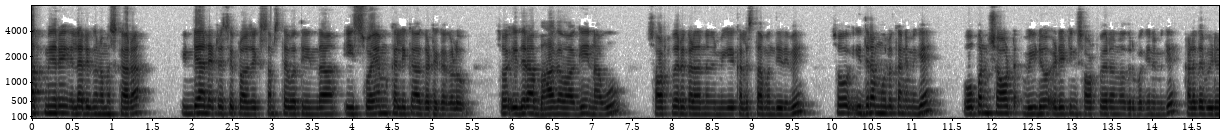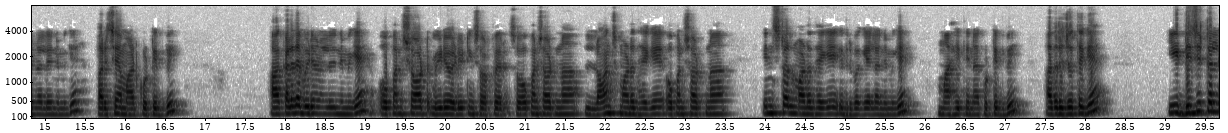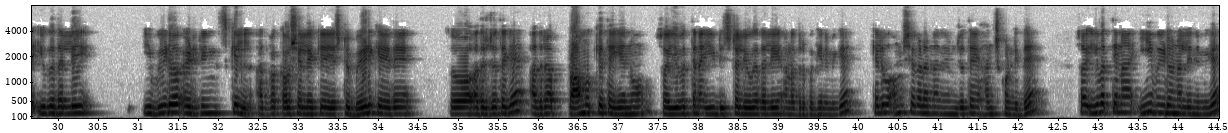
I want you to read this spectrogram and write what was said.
ಆತ್ಮೀಯರೇ, ಎಲ್ಲರಿಗೂ ನಮಸ್ಕಾರ. ಇಂಡಿಯಾ ಲಿಟ್ರಸಿ ಪ್ರಾಜೆಕ್ಟ್ ಸಂಸ್ಥೆ ವತಿಯಿಂದ ಈ ಸ್ವಯಂ ಕಲಿಕಾ ಘಟಕಗಳು. ಸೊ ಇದರ ಭಾಗವಾಗಿ ನಾವು ಸಾಫ್ಟ್ವೇರ್ಗಳನ್ನು ನಿಮಗೆ ಕಲಿಸ್ತಾ ಬಂದಿದ್ದೀವಿ. ಸೊ ಇದರ ಮೂಲಕ ನಿಮಗೆ OpenShot video editing software ಅನ್ನೋದ್ರ ಬಗ್ಗೆ ನಿಮಗೆ ಕಳೆದ ವಿಡಿಯೋನಲ್ಲಿ ನಿಮಗೆ ಪರಿಚಯ ಮಾಡಿಕೊಟ್ಟಿದ್ವಿ. ಆ ಕಳೆದ ವಿಡಿಯೋನಲ್ಲಿ ನಿಮಗೆ OpenShot video editing software so open ಶಾಟ್ನ ಲಾಂಚ್ ಮಾಡೋದು ಹೇಗೆ, ಓಪನ್ ಶಾಟ್ನ ಇನ್ಸ್ಟಾಲ್ ಮಾಡೋದು ಹೇಗೆ, ಇದ್ರ ಬಗ್ಗೆ ಎಲ್ಲ ನಿಮಗೆ ಮಾಹಿತಿನ ಕೊಟ್ಟಿದ್ವಿ. ಅದರ ಜೊತೆಗೆ ಈ ಡಿಜಿಟಲ್ ಯುಗದಲ್ಲಿ ಈ ವಿಡಿಯೋ ಎಡಿಟಿಂಗ್ ಸ್ಕಿಲ್ ಅಥವಾ ಕೌಶಲ್ಯಕ್ಕೆ ಎಷ್ಟು ಬೇಡಿಕೆ ಇದೆ? ಸೊ ಅದರ ಜೊತೆಗೆ ಅದರ ಪ್ರಾಮುಖ್ಯತೆ ಏನು? ಸೊ ಇವತ್ತಿನ ಈ ಡಿಜಿಟಲ್ ಯುಗದಲ್ಲಿ ಅನ್ನೋದ್ರ ಬಗ್ಗೆ ನಿಮಗೆ ಕೆಲವು ಅಂಶಗಳನ್ನು ನಿಮ್ಮ ಜೊತೆ ಹಂಚಿಕೊಂಡಿದ್ದೆ. ಸೊ ಇವತ್ತಿನ ಈ ವಿಡಿಯೋನಲ್ಲಿ ನಿಮಗೆ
